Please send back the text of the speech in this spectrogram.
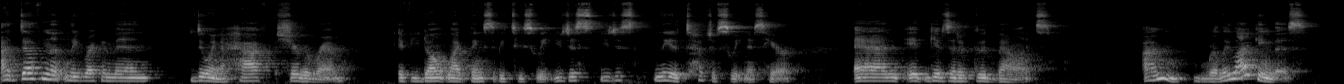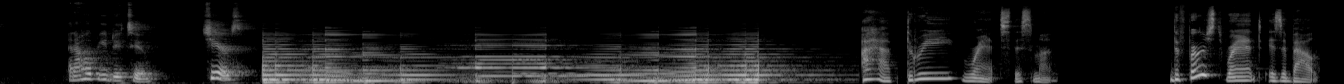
I definitely recommend doing a half sugar rim if you don't like things to be too sweet. You just you just need a touch of sweetness here and it gives it a good balance. I'm really liking this. And I hope you do too. Cheers. I have 3 rants this month. The first rant is about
